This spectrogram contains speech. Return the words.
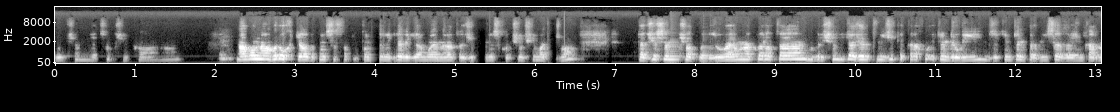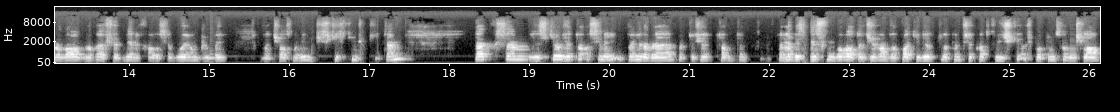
Jsem něco překládal. A on náhodou chtěl, dokonce jsem dokonce někde viděl moje jméno, takže mě skočil všema čtyřma. Takže jsem šel pro druhého nakladatele. Když jsem viděl, že kníží ke krachu i ten druhý, zatím ten první se zainkarnoval v nové firmě, nechal do sebou jenom dluhy, začal s novým čistým štítem, tak jsem zjistil, že to asi není úplně dobré, protože tam ten, tenhle biznis fungoval tak, že vám zaplatili za ten překlad knížky, až potom se vyšla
